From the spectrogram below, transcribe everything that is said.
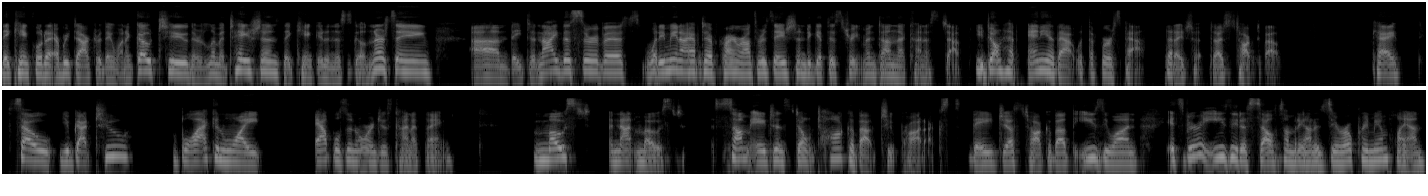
they can't go to every doctor they want to go to. There are limitations. They can't get into skilled nursing. Um, they denied the service. What do you mean I have to have prior authorization to get this treatment done? That kind of stuff. You don't have any of that with the first path that I, t- I just talked about. Okay. So you've got two black and white apples and oranges kind of thing. Most, not most, some agents don't talk about two products. They just talk about the easy one. It's very easy to sell somebody on a zero premium plan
